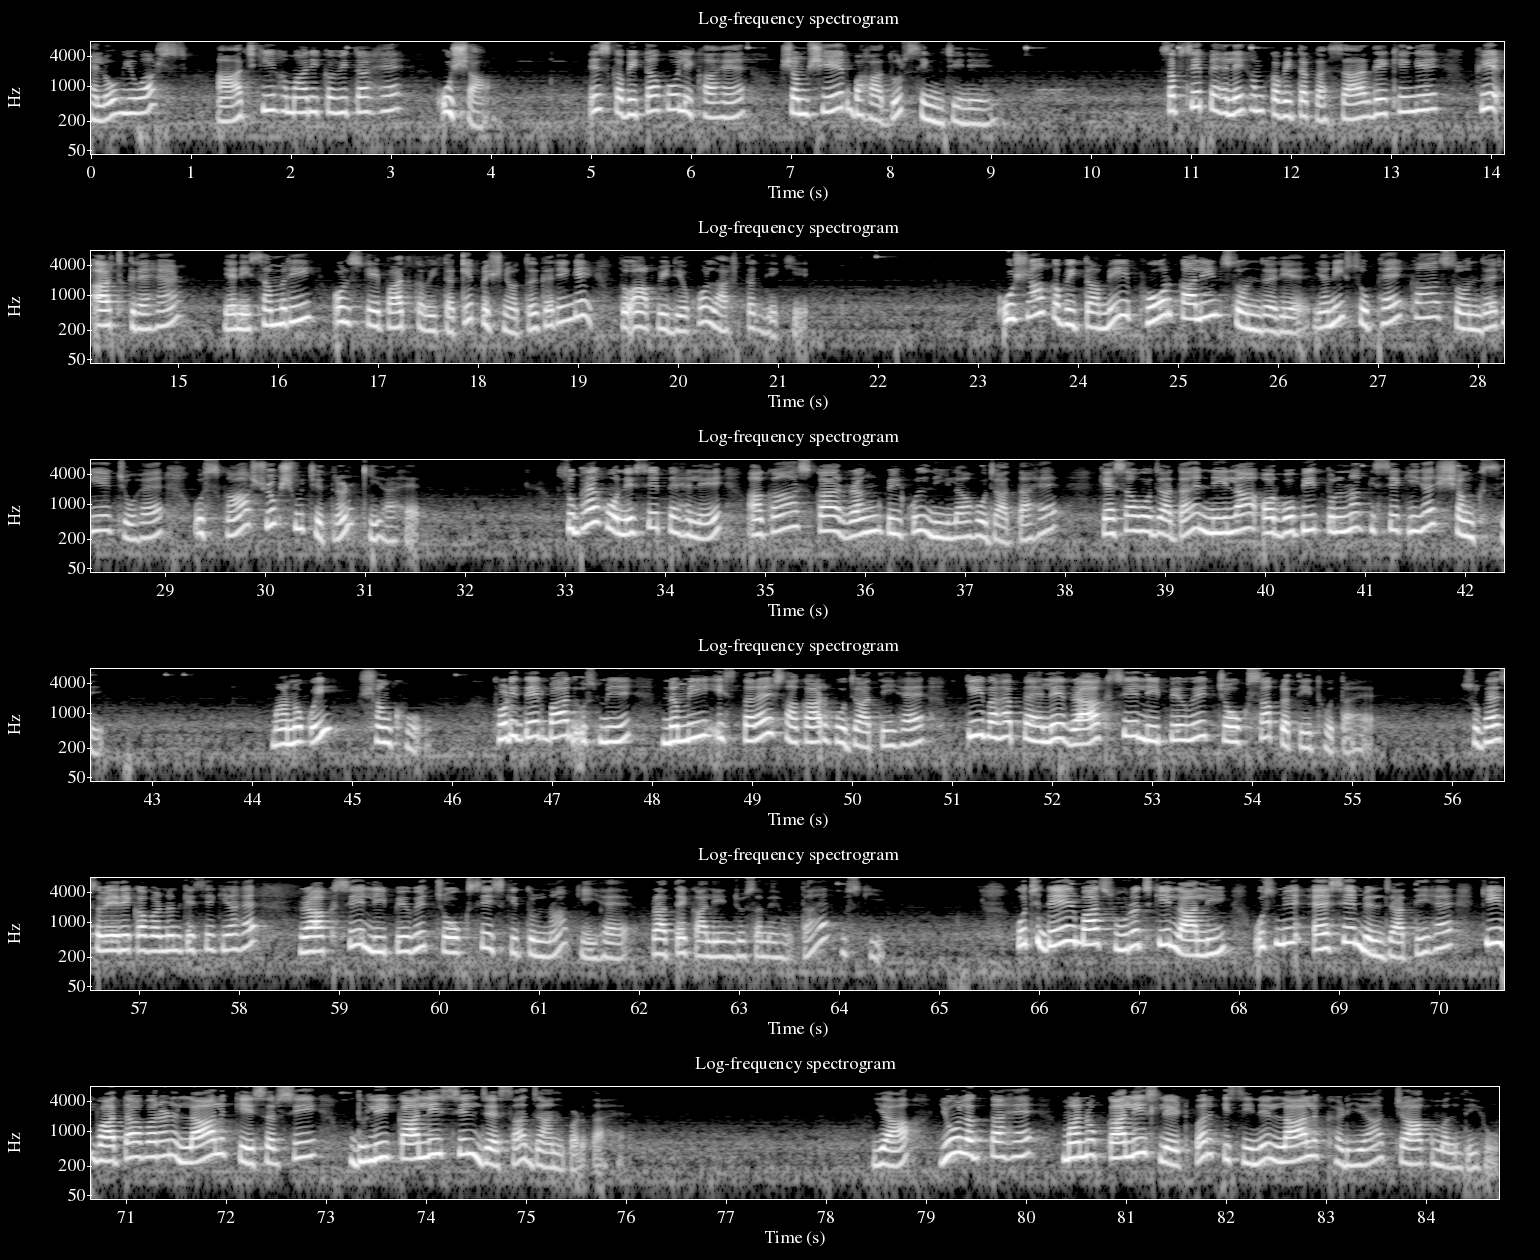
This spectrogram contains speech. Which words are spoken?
Hello viewers आज की हमारी कविता है उषा। इस कविता को लिखा है शमशेर बहादुर सिंह जी ने। सबसे पहले हम कविता का सार देखेंगे, फिर अर्थ ग्रहण यानी समरी, और उसके बाद कविता के प्रश्नोत्तर करेंगे। तो आप वीडियो को लास्ट तक देखिए। उषा कविता में भोरकालीन सौंदर्य, यानी सुबह का सौंदर्य जो है, उसका सूक्ष्म चित्रण किया है। सुबह होने से पहले आकाश का रंग बिल्कुल नीला हो जाता है। कैसा हो जाता है? नीला और वो भी तुलना किससे की है? शंख से। मानो कोई शंख हो। थोड़ी देर बाद उसमें नमी इस तरह साकार हो जाती है कि वह पहले राख से लिपे हुए चौक सा प्रतीत होता है। सुबह सवेरे का वर्णन कैसे किया है? राख से लिपे हुए चौक से इसकी तुलना की है। प्रातःकालीन जो समय होता है, उसकी। कुछ देर बाद सूरज की लाली उसमें ऐसे मिल जाती है कि वातावरण लाल केसर से धुली काली सिल जैसा जान पड़ता है। या यूँ लगता है मानो काली स्लेट पर किसी ने लाल खड़िया चाक मल दी हो।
